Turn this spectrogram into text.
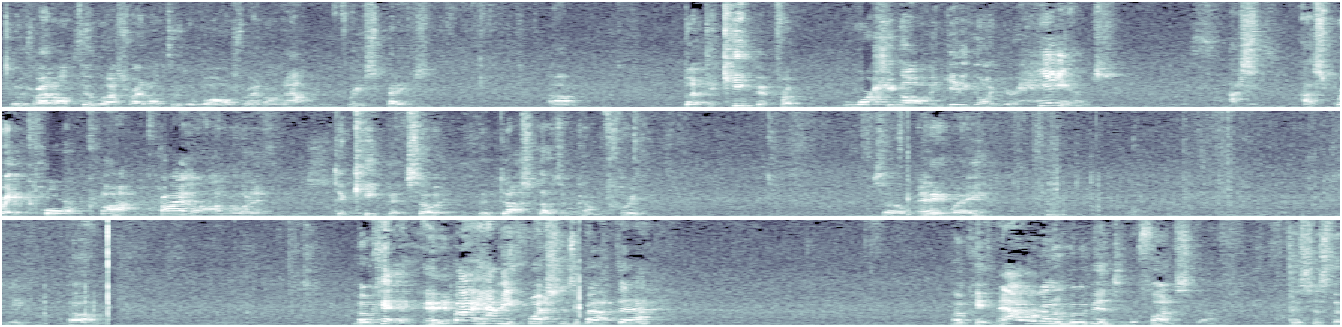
It goes right on through us, right on through the walls, right on out in the free space. Um, but to keep it from washing off and getting on your hands, I, I spray chlor, Krylon on it to keep it so it, the dust doesn't come free. So anyway, um, okay, anybody have any questions about that? Okay, now we're going to move into the fun stuff. This is the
